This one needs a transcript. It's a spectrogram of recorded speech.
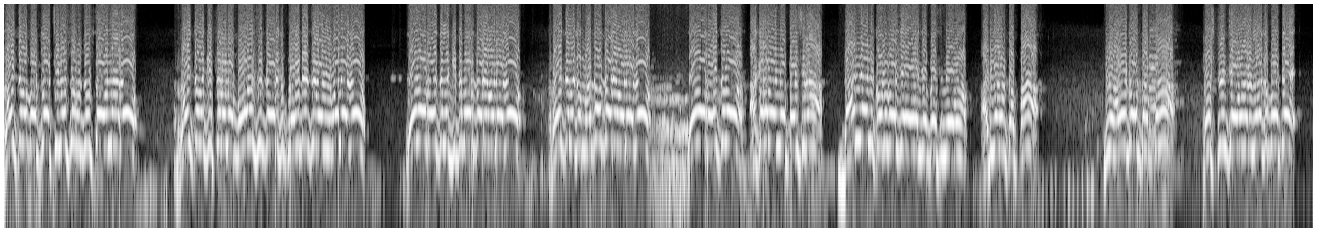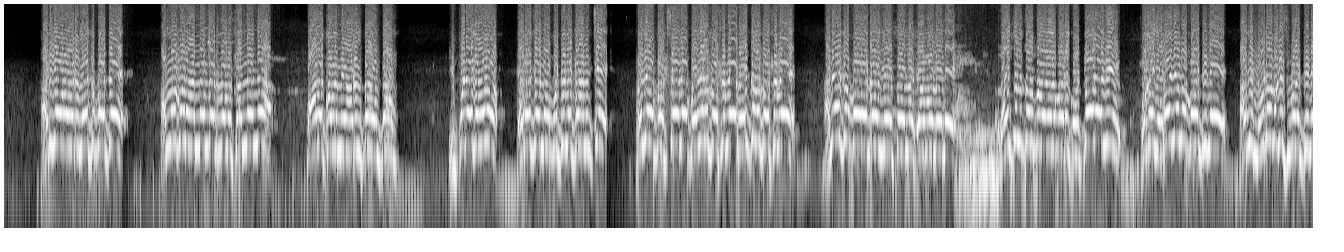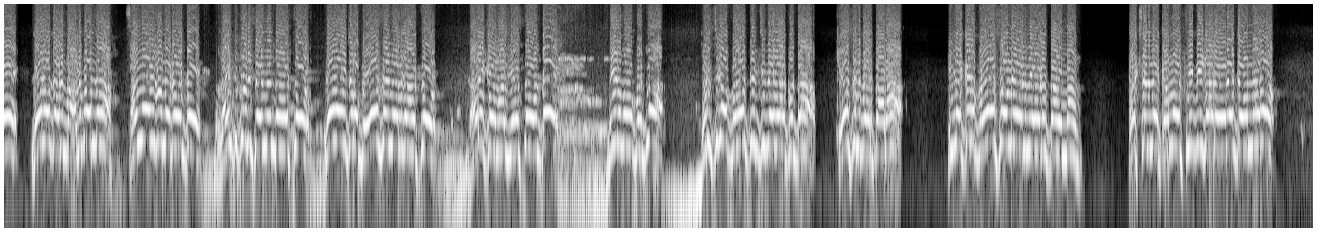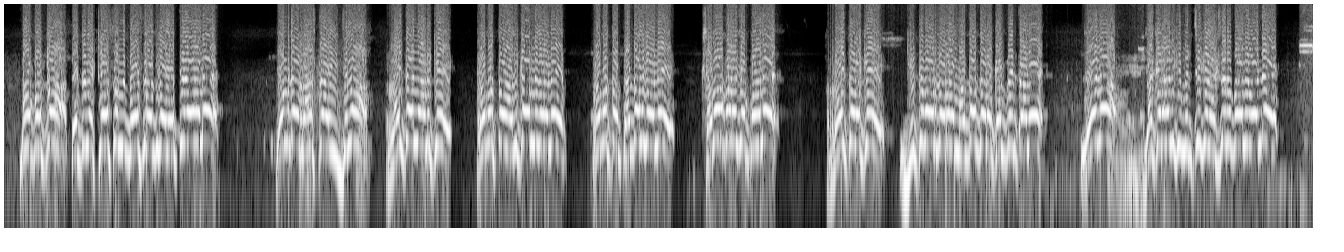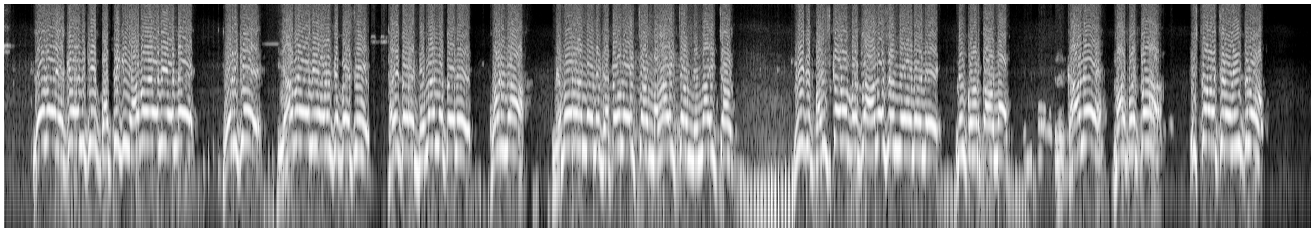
రైతుల పట్ల చిన్నసూపు చూస్తూ ఉన్నారు. రైతులకు ఇస్తున్న బోనస్ ఇంతవరకు ప్రకటించడం ఇవ్వలేదు. లేదా రైతులకు గిట్టుబాటు ధర ఇవ్వలేదు. రైతులకు మద్దతు ధర ఇవ్వలేదు. లేదా రైతులు అకాలంగా తెలిసిన ధాన్యాన్ని కొనుగోలు చేయాలని చెప్పేసి మేము అడిగాము తప్ప మేము అడగటం తప్ప ప్రశ్నించేవాడు లేకపోతే అడిగేవాడు లేకపోతే అమ్మ కూడా అన్నం పెడతల సన్నంగా పాలకులు మేము అడుగుతూ ఉంటాం. ఇప్పుడే కాదు ఎర్రజెండా పుట్టిన కానుంచి ప్రజల పక్షాన ప్రజల కోసమే రైతుల కోసమే అనేక పోరాటాలు చేస్తూ ఉన్న క్రమంలోనే రైతుల తరపున నిలబడి కొట్లాడేది ఒక ఎర్రజెండా పార్టీనే అది నూనెమకస్ పార్టీనే లేదా దాని అనుబంధ సంఘాలకు ఉన్నటువంటి రైతు కూలి సంఘం కావచ్చు లేదా ఇతర ప్రజా సంఘాలు కావచ్చు కార్యక్రమాలు చేస్తూ ఉంటే మీరు మా పట్ల దురుసుగా ప్రవర్తించిందే కాకుండా కేసులు పెడతారా? ఇది ఎక్కడ ప్రజాస్వామ్య అని మేము అడుగుతా ఉన్నాం తక్షణమే ఖమ్మం సిపి గారు ఎవరైతే ఉన్నారో మా పట్ల పెట్టిన కేసులను బేసరద్దుగా ఎత్తివేయాలి. ఏమిటో రాష్ట్ర ఈ జిల్లా రైతాంగానికి ప్రభుత్వ అధికారులు కానీ ప్రభుత్వ పెద్దలు కానీ క్షమాపణ చెప్పాలి. రైతులకి గిట్టుబాటు ధర మద్దతు ధర కల్పించాలి. లేదా ఎకరానికి మిర్చికి లక్ష రూపాయలు ఇవ్వండి. లేదా ఎకరానికి పత్తికి యాభై వేలు ఇవ్వండి. వరికి యాభై వేలు ఇవ్వాలని చెప్పేసి తదితర డిమాండ్లతోని కూడిన మెమోరాండాన్ని గతంలో ఇచ్చాం మళ్ళా ఇచ్చాం నిన్న ఇచ్చాం. వీటి పరిష్కారం పట్ల ఆలోచన చేయాలని మేము కోరుతా ఉన్నాం. కానీ మా పట్ల ఇష్టం వచ్చిన రీతిలో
